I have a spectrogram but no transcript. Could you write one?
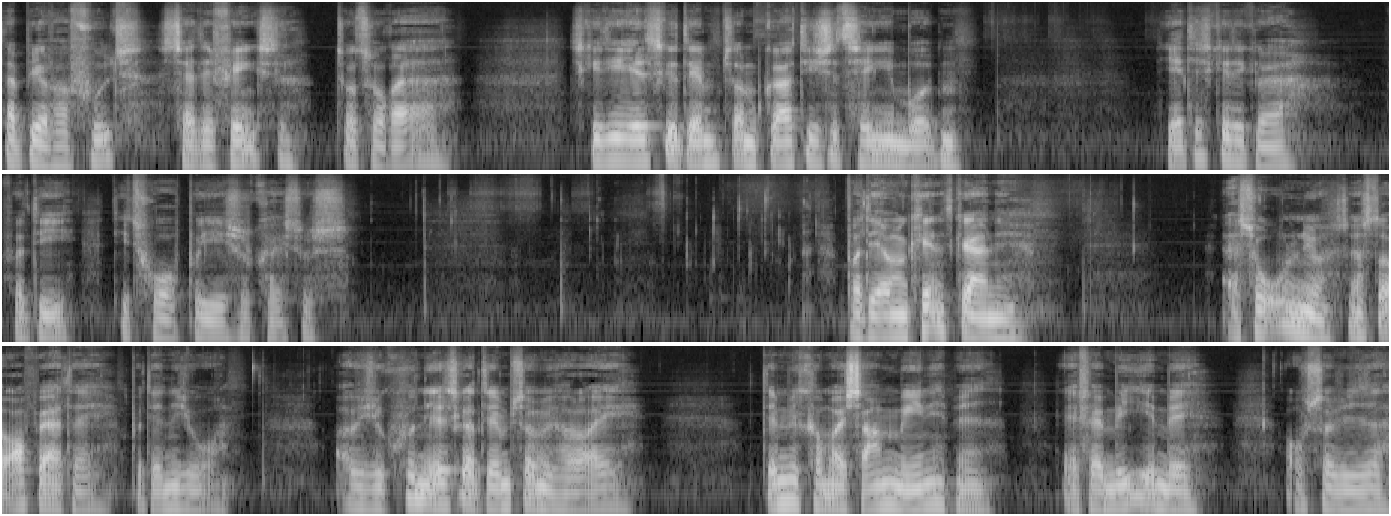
der bliver forfulgt, sat i fængsel, tortureret. Skal de elske dem, som gør disse ting imod dem? Ja, det skal de gøre, fordi de tror på Jesus Kristus. For det er jo en kendskærning, at solen jo, den står op hver dag på denne jord. Og hvis vi kun elsker dem, som vi holder af, dem vi kommer i samme mening med, er familie med, og så videre,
